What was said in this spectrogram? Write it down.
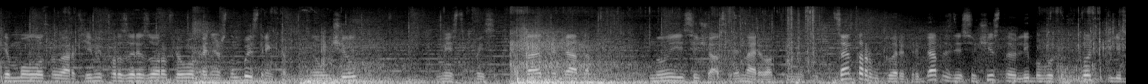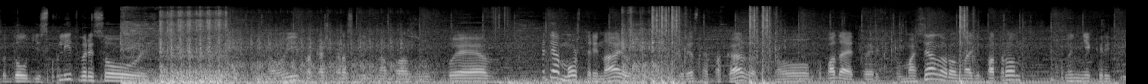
все молотовы. Артемий Форзарезоров его, конечно, быстренько научил. Вместе поясить хватает, ребята. Ну и сейчас Ренарио активно слышит центр. Говорит, ребята, здесь все чисто. Либо выход в точку, либо долгий сплит вырисовывает. Ну и пока что раскид на базу Б. Хотя, может, Ренарио интересное покажет. Но попадает Эрик Фавмасяну ровно один патрон. Ну, не критично.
